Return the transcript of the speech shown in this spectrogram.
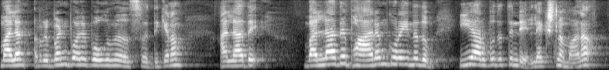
മലം റിബൺ പോലെ പോകുന്നത് ശ്രദ്ധിക്കണം. അല്ലാതെ വല്ലാതെ ഭാരം കുറയുന്നതും ഈ അർബുദത്തിന്റെ ലക്ഷണമാണ്.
